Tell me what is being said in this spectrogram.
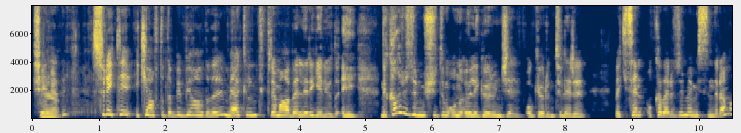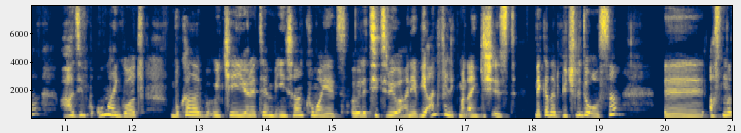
şeylerde. Sürekli iki haftada bir, bir haftada bir Merkel'in titreme haberleri geliyordu. Ey ne kadar üzülmüştüm onu öyle görünce, o görüntüleri. Belki sen o kadar üzülmemişsindir ama ha dedim ki oh my god bu kadar bu ülkeyi yöneten bir insan komayet öyle titriyor. Hani wie anfällig man eigentlich ist. Ne kadar güçlü de olsa e, aslında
